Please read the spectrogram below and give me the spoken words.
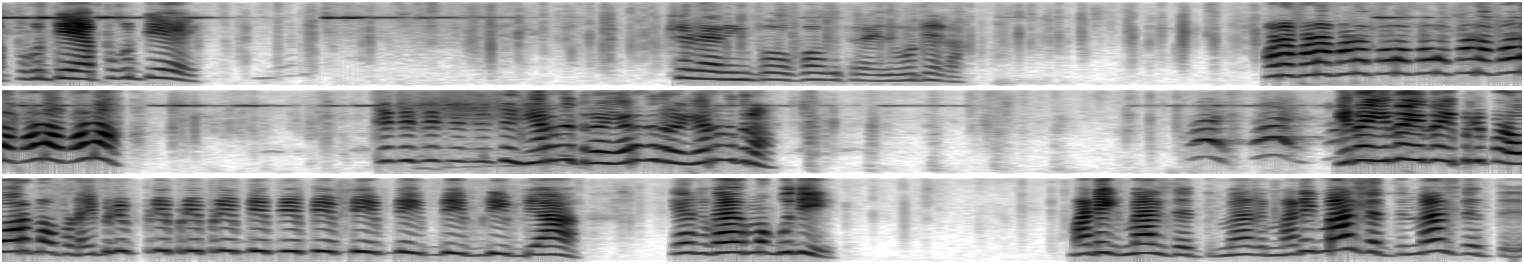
அப்புக்குட்டியே அப்புக்குட்டியே கீழே இறங்கி போ பார்க்குறா இது ஓட்டேடா வாடா வாடா வாடா வாடா வாடா வாடா வாடா வாடா வாடா இறங்குதுடா இறங்குதுடா இறங்குதுடா இதை இதை இதை இப்படி போட ஓரமா போட இப்படி இப்படி இப்படி இப்படி இப்படி இப்படி இப்படி இப்படி இப்படி இப்படி இப்படியா இறங்கு வேகமாக குதி மடிக்கு மேலே தத்து மேலே மடிக்கு மேலே தத்து மேலே தத்து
